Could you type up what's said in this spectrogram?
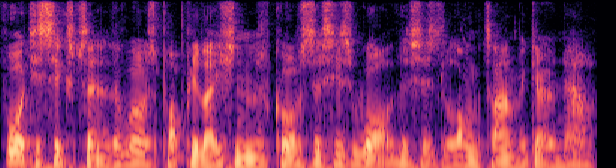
46% of the world's population. And of course, this is what? This is a long time ago now.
